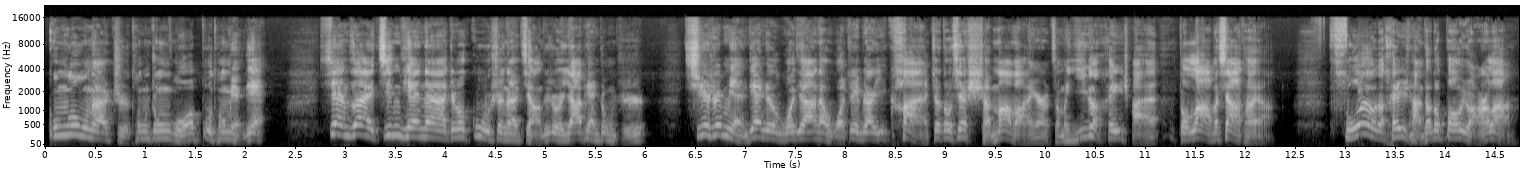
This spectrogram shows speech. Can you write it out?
公路呢只通中国不通缅甸。现在今天呢这个故事呢讲的就是鸦片种植。其实缅甸这个国家呢，我这边一看，这都些什么玩意儿？怎么一个黑产都落不下它呀？所有的黑产它都包圆了。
